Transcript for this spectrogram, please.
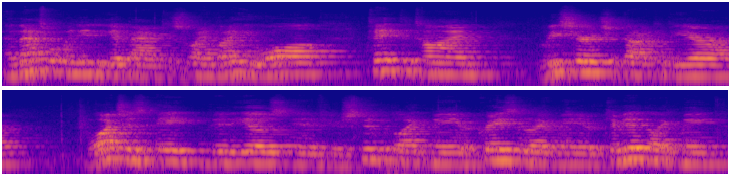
And that's what we need to get back to. So I invite you all, take the time, research Dr. Vieira, watch his eight videos, and if you're stupid like me, or crazy like me, or committed like me,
